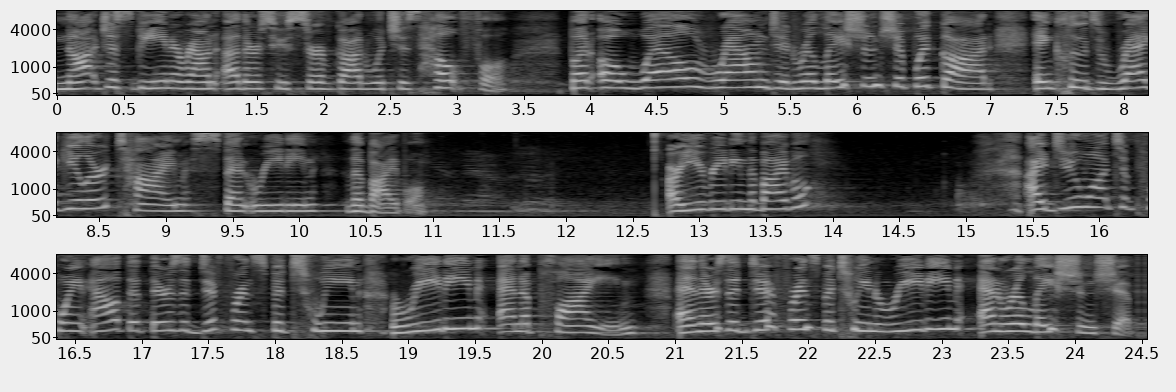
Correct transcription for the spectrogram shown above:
not just being around others who serve God, which is helpful, but a well rounded relationship with God includes regular time spent reading the Bible. Are you reading the Bible? I do want to point out that there's a difference between reading and applying. And there's a difference between reading and relationship.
